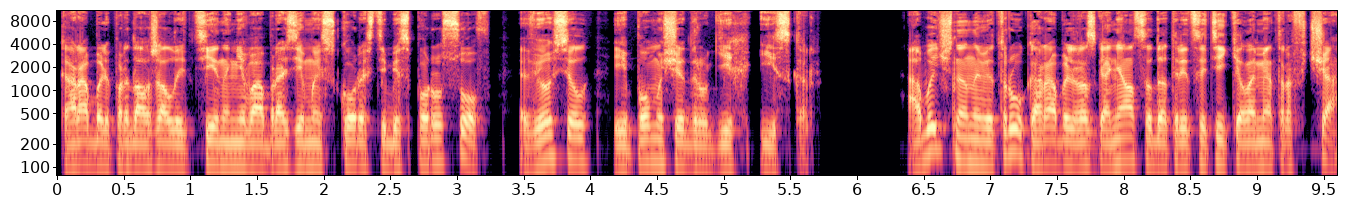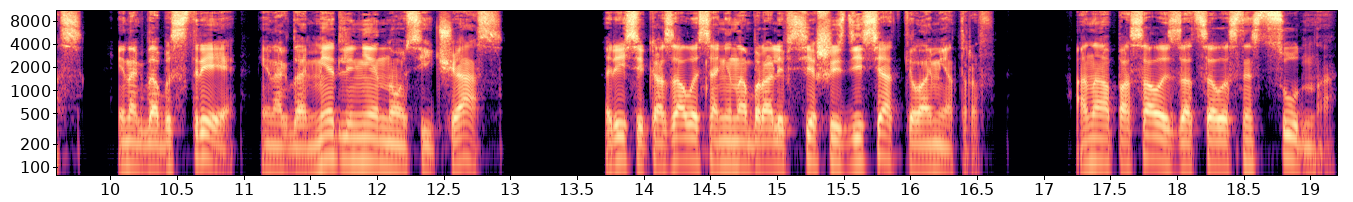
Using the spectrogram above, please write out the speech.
Корабль продолжал идти на невообразимой скорости без парусов, весел и помощи других искр. Обычно на ветру корабль разгонялся до 30 км в час, иногда быстрее, иногда медленнее, но сейчас... Рисе казалось, они набрали все 60 километров. Она опасалась за целостность судна.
